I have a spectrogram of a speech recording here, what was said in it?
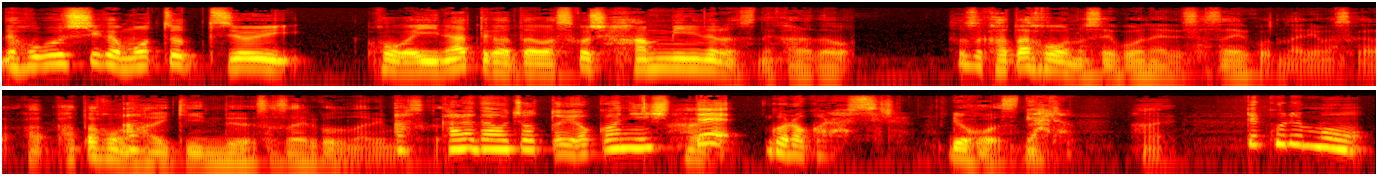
で、ほぐしがもうちょっと強い方がいいなって方は少し半身になるんですね、体を。そうすると片方の背骨で支えることになりますから、片方の背筋で支えることになりますから。体をちょっと横にして、ゴロゴロする、はい。両方ですね。やる。はい。で、これも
